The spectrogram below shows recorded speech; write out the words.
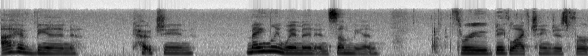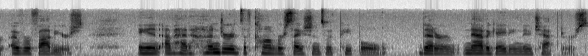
I have been coaching mainly women and some men through big life changes for over five years. And I've had hundreds of conversations with people that are navigating new chapters.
